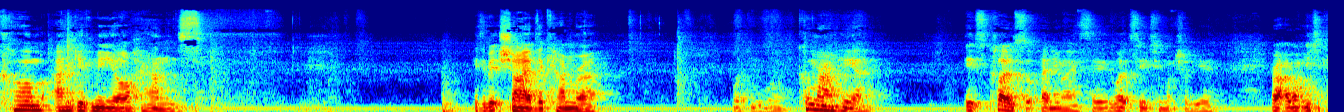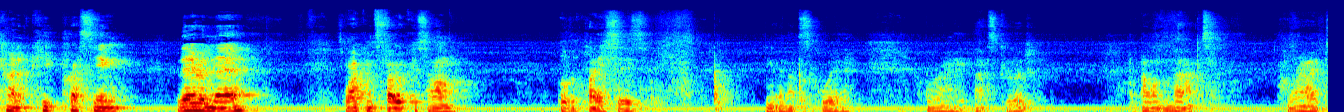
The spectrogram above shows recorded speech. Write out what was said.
Come and give me your hands. He's a bit shy of the camera. Come around here. It's close up anyway, so we won't see too much of you. Right, I want you to kind of keep pressing there and there so I can focus on other places. Yeah, that's square. Right, that's good. I want that. Right.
